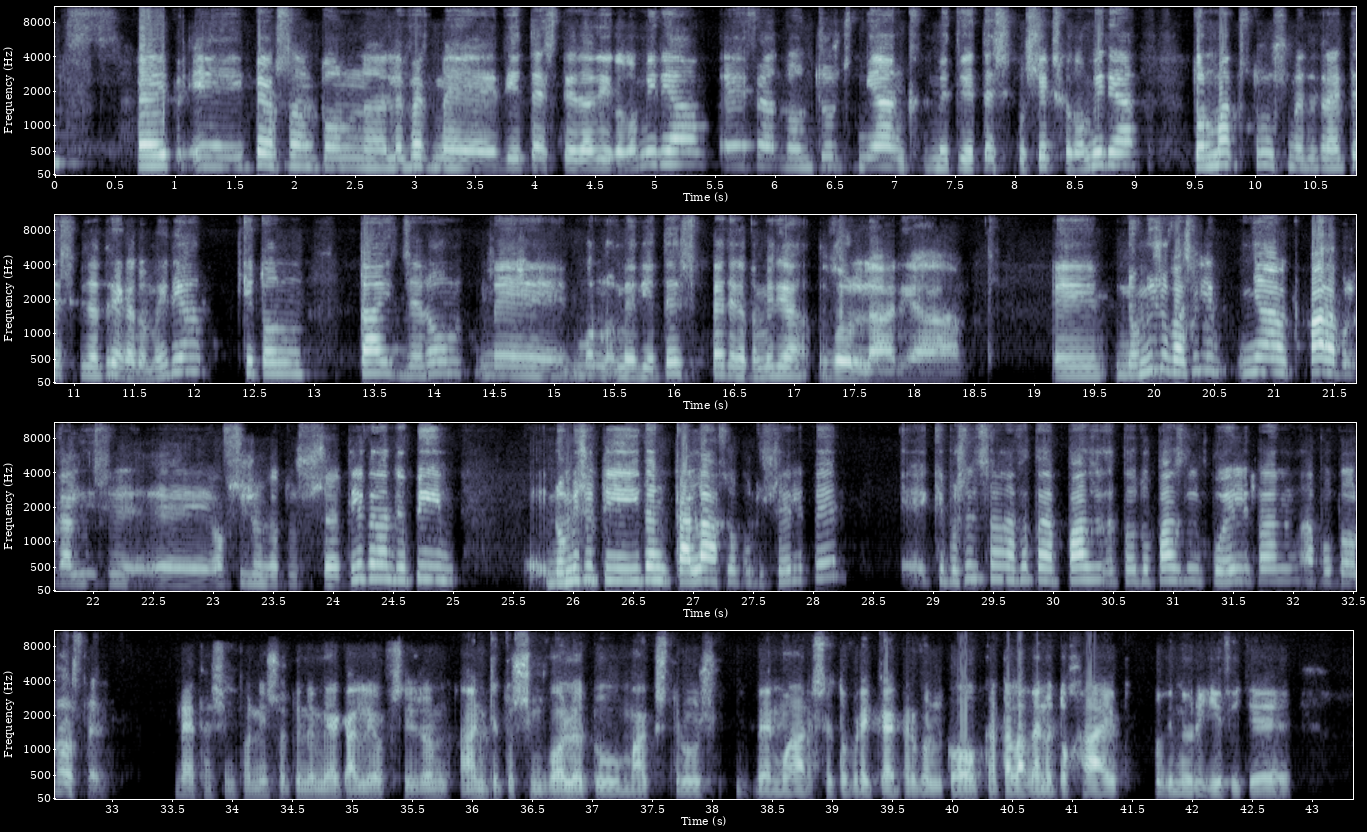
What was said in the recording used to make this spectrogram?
Ε, ε, υπέγραψαν τον Λεβέρτ με διαιτές 32 εκατομμύρια, έφεραν τον George Niang με διαιτές 26 εκατομμύρια, τον Max Truss με τετραετές 63 εκατομμύρια και τον Ty Jerome με, με διαιτές 5 εκατομμύρια δολάρια. Ε, νομίζω, Βασίλη, μια πάρα πολύ καλή ε, off-season για τους ε, Cleveland, οι οποίοι ε, νομίζω ότι ήταν καλά αυτό που τους έλειπε ε, και προσθέτησαν αυτά τα puzzle, το, το puzzle που έλειπαν από το roster. Ναι, θα συμφωνήσω ότι είναι μια καλή off-season, αν και το συμβόλαιο του Max Truss δεν μου άρεσε, το βρήκα υπερβολικό. Καταλαβαίνω το hype που δημιουργήθηκε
